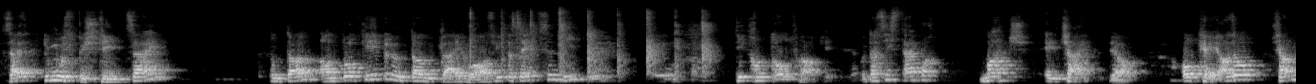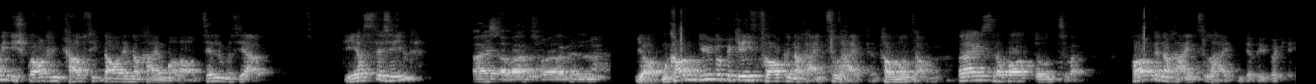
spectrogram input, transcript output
Das heißt, du musst bestimmt sein und dann Antwort geben und dann gleich was widersetzen, die die Kontrollfrage. Und das ist einfach much entscheidend, ja. Okay, also schauen wir die sprachlichen Kaufsignale noch einmal an. Zählen wir sie auf. Die erste sind? Preis, Rabattfragen. Ja, man kann den Überbegriff Frage nach Einzelheiten, kann man sagen. Preis, Rabatt und so weiter. Frage nach Einzelheiten, der Überbegriff.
